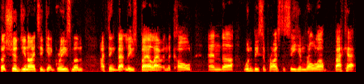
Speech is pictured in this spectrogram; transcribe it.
But should United get Griezmann, I think that leaves Bale out in the cold, and uh, wouldn't be surprised to see him roll up back at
